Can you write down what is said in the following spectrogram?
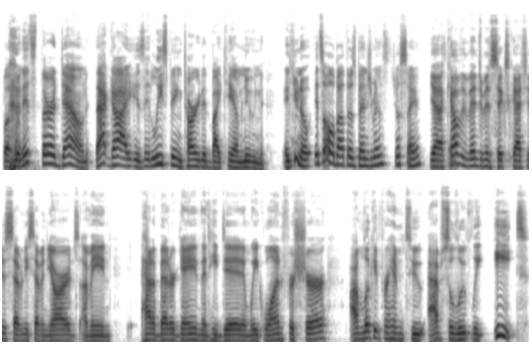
but when it's third down, that guy is at least being targeted by Cam Newton. And you know, it's all about those Benjamins. Just saying. Yeah, Kelvin Benjamin, six catches, 77 yards. I mean, had a better game than he did in week one for sure. I'm looking for him to absolutely eat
